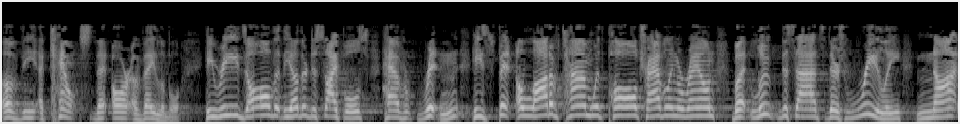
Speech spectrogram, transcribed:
of the accounts that are available. He reads all that the other disciples have written. He's spent a lot of time with Paul traveling around, but Luke decides there's really not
